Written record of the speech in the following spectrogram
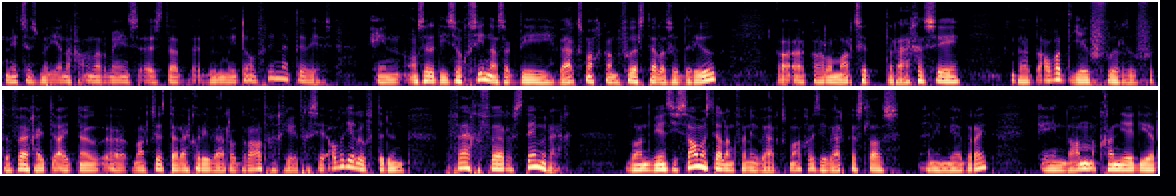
net soos met enige ander mens is dat doen moeite om vriendelik te wees. En ons het dit hierso gesien as ek die werksmag kan voorstel as 'n driehoek. Karl Marx het reg gesê dat al wat jy voor voete veg hy het nou uh, Marxus reg oor die wêreldraad gegee het gesê al wat jy hoef te doen veg vir stemreg. Want weens die samestelling van die werksmag is die werkersklas in die meerderheid en dan gaan jy deur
